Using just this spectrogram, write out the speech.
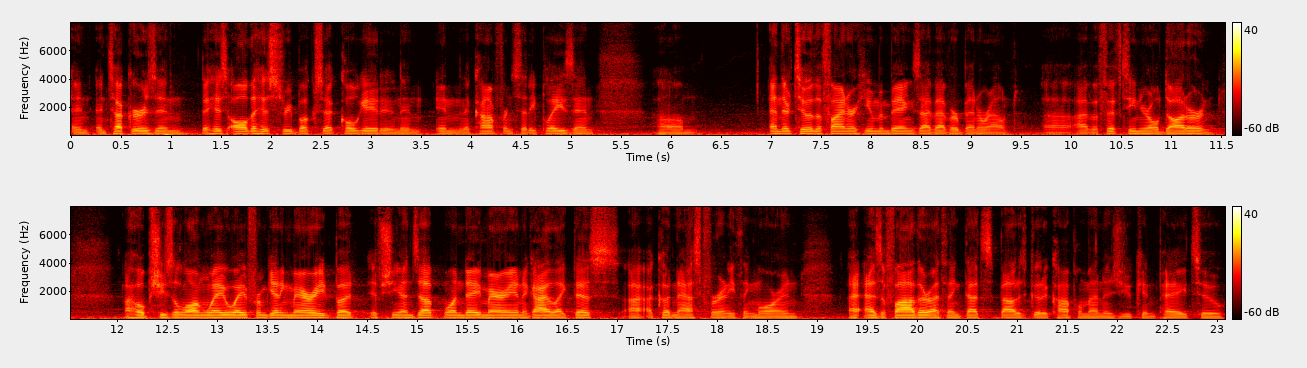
and, and Tucker is in the his, all the history books at Colgate and in, in the conference that he plays in. Um, and they're two of the finer human beings I've ever been around. Uh, I have a 15 year old daughter, and I hope she's a long way away from getting married, but if she ends up one day marrying a guy like this, I, I couldn't ask for anything more. And as a father, I think that's about as good a compliment as you can pay to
